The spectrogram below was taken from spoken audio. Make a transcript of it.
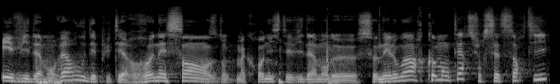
évidemment vers vous, député Renaissance, donc macroniste évidemment de Saône-et-Loire. Commentaire sur cette sortie,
